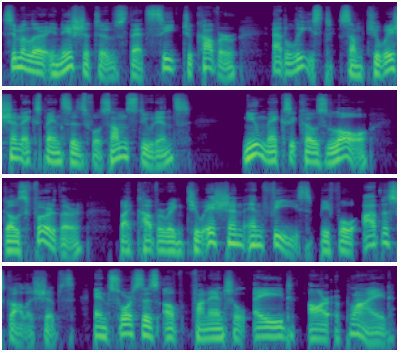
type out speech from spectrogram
similar initiatives that seek to cover at least some tuition expenses for some students, New Mexico's law goes further by covering tuition and fees before other scholarships and sources of financial aid are applied,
